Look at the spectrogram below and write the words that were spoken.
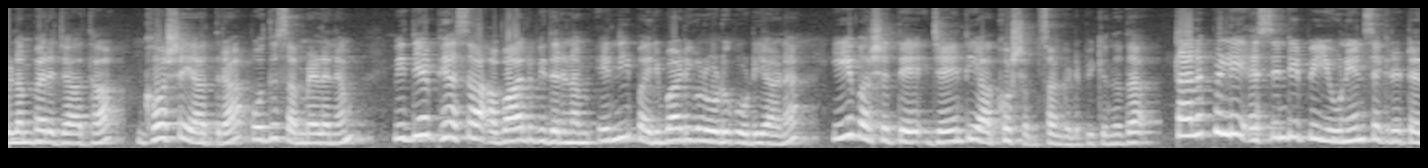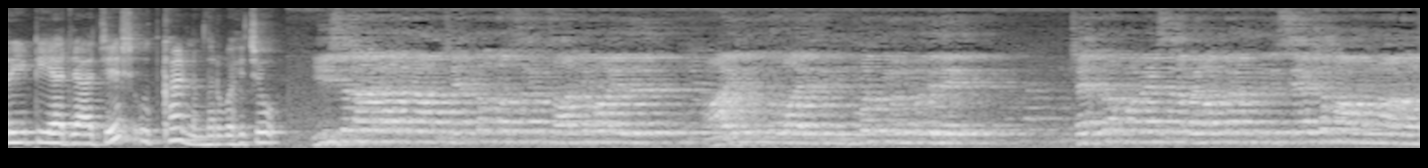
വിളംബര ജാഥ ഘോഷയാത്ര പൊതുസമ്മേളനം വിദ്യാഭ്യാസ അവാർഡ് വിതരണം എന്നീ പരിപാടികളോടുകൂടിയാണ് ഈ വർഷത്തെ ജയന്തി ആഘോഷം സംഘടിപ്പിക്കുന്നത്. Thalappilly S N D P union secretary T R Rajesh ഉദ്ഘാടനം നിർവഹിച്ചു. ക്ഷേത്രപ്രവേശന വിളംബരത്തിന് ശേഷമാണെന്നാണ്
